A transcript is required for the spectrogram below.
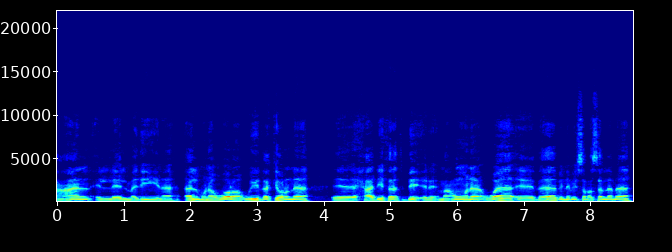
عن المدينة المنورة. وذكرنا حادثة بئر معونة وذهاب النبي صلى الله عليه وسلم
